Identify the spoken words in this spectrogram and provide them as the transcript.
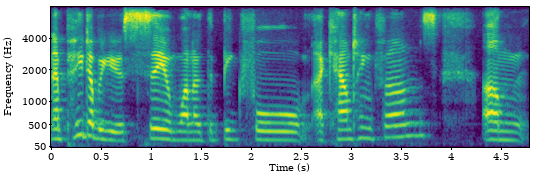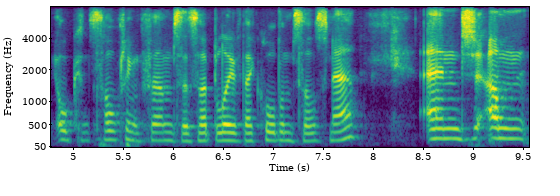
Now, PwC are one of the big four accounting firms, um, or consulting firms, as I believe they call themselves now. And um,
